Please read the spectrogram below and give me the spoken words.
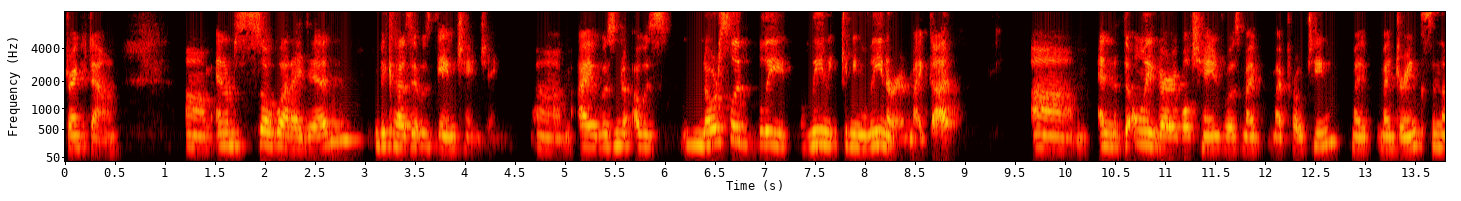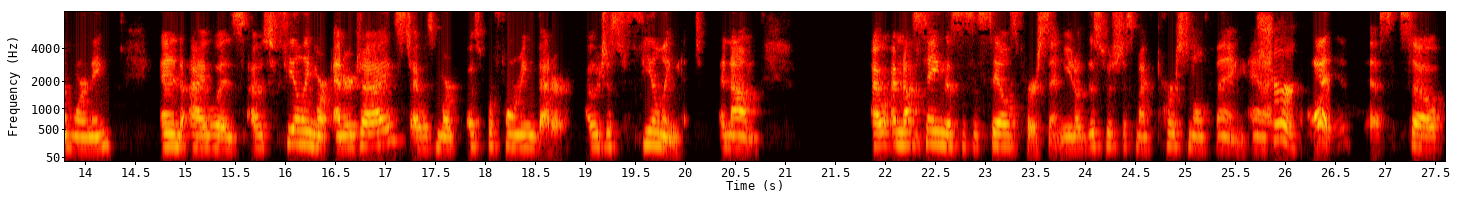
drank it down, um, and I'm so glad I did because it was game changing. Um, I was I was noticeably lean, getting leaner in my gut, um, and the only variable change was my my protein, my my drinks in the morning and I was I was feeling more energized. I was more I was performing better. I was just feeling it. And um, I, am not saying this as a salesperson. You know, this was just my personal thing. And sure, what is this? So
